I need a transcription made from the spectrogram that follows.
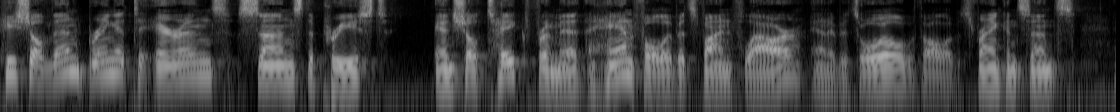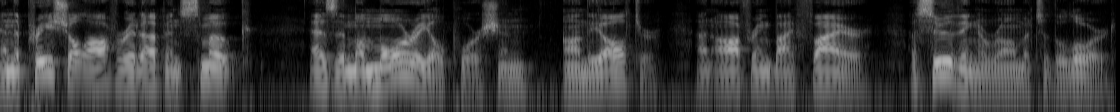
He shall then bring it to Aaron's sons, the priest, and shall take from it a handful of its fine flour and of its oil with all of its frankincense and the priest shall offer it up in smoke as a memorial portion on the altar, an offering by fire, a soothing aroma to the Lord.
